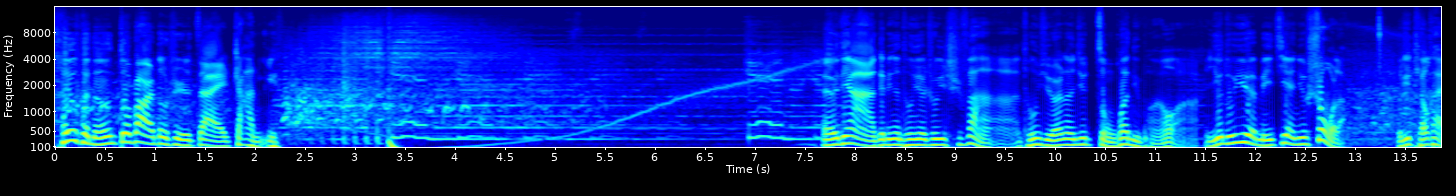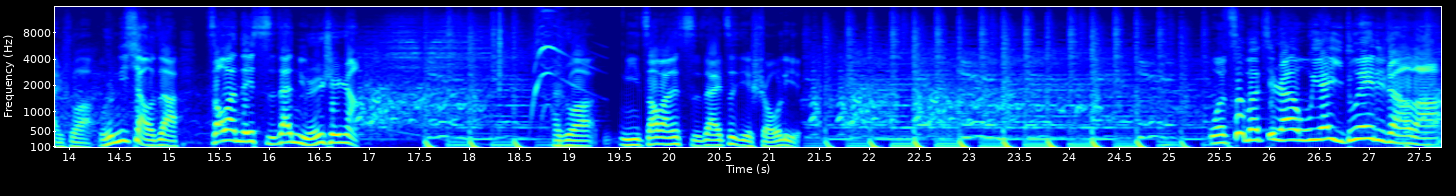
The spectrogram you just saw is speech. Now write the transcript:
很有可能多半都是在炸你。有一天啊，跟这个同学出去吃饭啊，同学呢就总换女朋友啊，一个多月没见就瘦了，我就调侃说：“我说你小子早晚得死在女人身上。”他说：“你早晚死在自己手里。”我他妈竟然无言以对，你知道吗？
